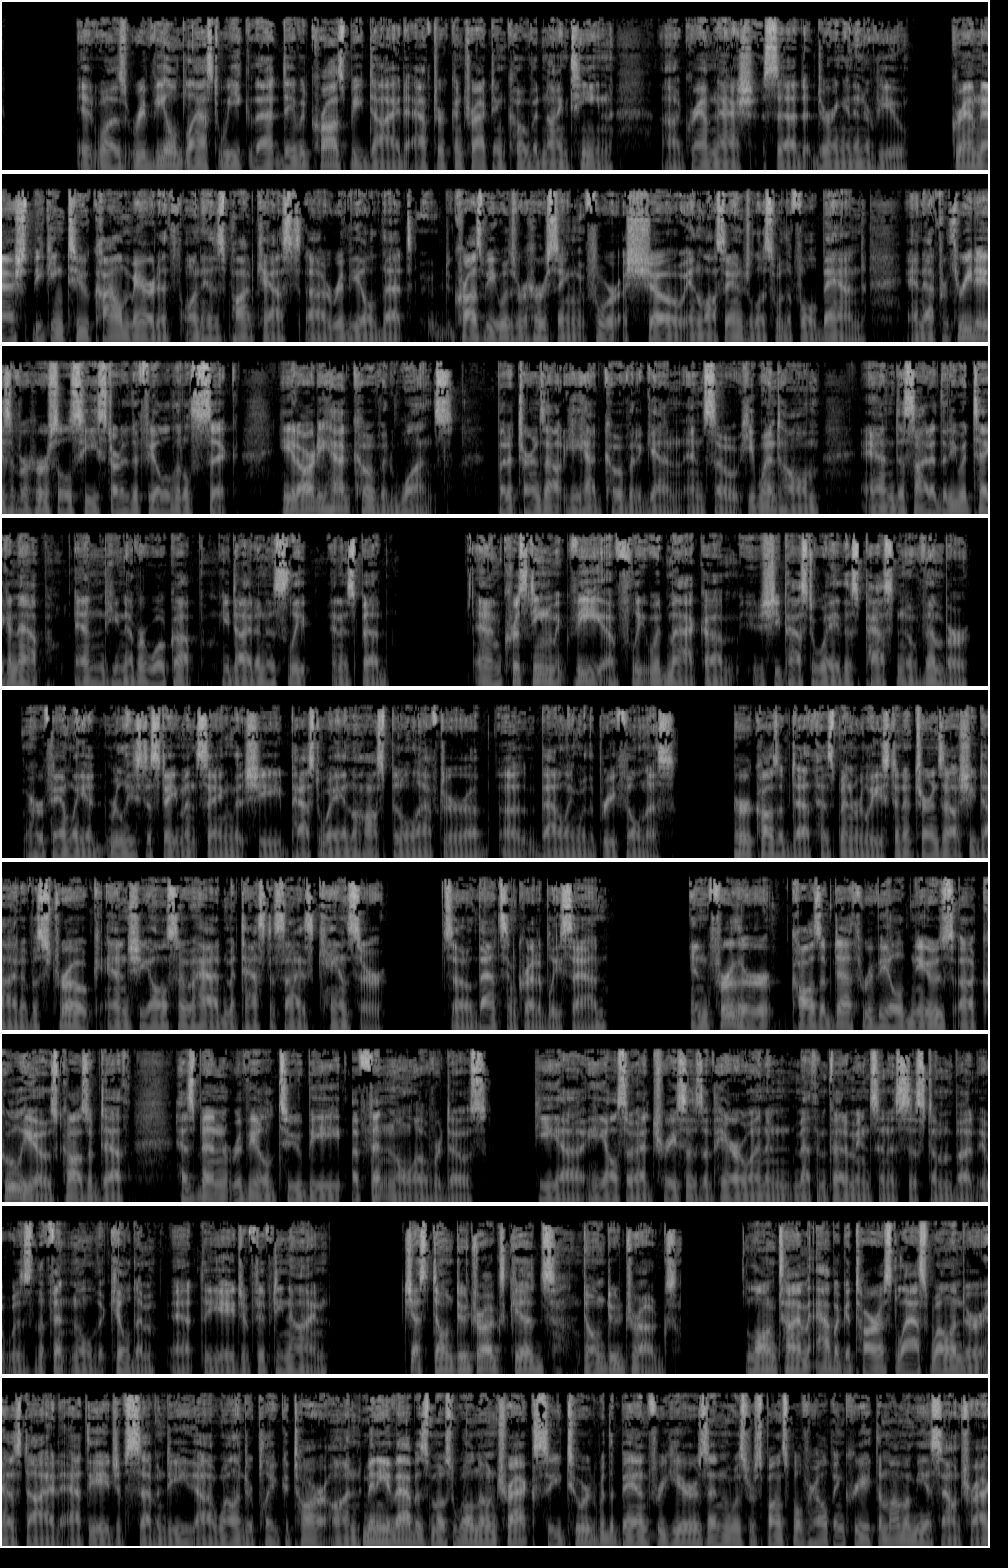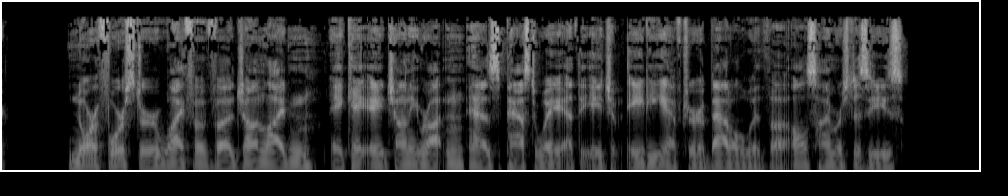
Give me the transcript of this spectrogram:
it was revealed last week that David Crosby died after contracting COVID nineteen. Uh, Graham Nash said during an interview. Graham Nash, speaking to Kyle Meredith on his podcast, uh, revealed that Crosby was rehearsing for a show in Los Angeles with a full band. And after three days of rehearsals, he started to feel a little sick. He had already had COVID once, but it turns out he had COVID again. And so he went home and decided that he would take a nap. And he never woke up. He died in his sleep in his bed. And Christine McVie of Fleetwood Mac, um, she passed away this past November her family had released a statement saying that she passed away in the hospital after uh, uh, battling with a brief illness. Her cause of death has been released, and it turns out she died of a stroke, and she also had metastasized cancer. So that's incredibly sad. In further cause of death revealed news, uh, Coolio's cause of death has been revealed to be a fentanyl overdose. He uh, he also had traces of heroin and methamphetamines in his system, but it was the fentanyl that killed him at the age of 59. Just don't do drugs, kids. Don't do drugs. Longtime ABBA guitarist Lasse Wellander has died at the age of 70. Uh, Wellander played guitar on many of ABBA's most well-known tracks. He toured with the band for years and was responsible for helping create the Mamma Mia soundtrack. Nora Forster, wife of uh, John Lydon, aka Johnny Rotten, has passed away at the age of 80 after a battle with uh, Alzheimer's disease.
